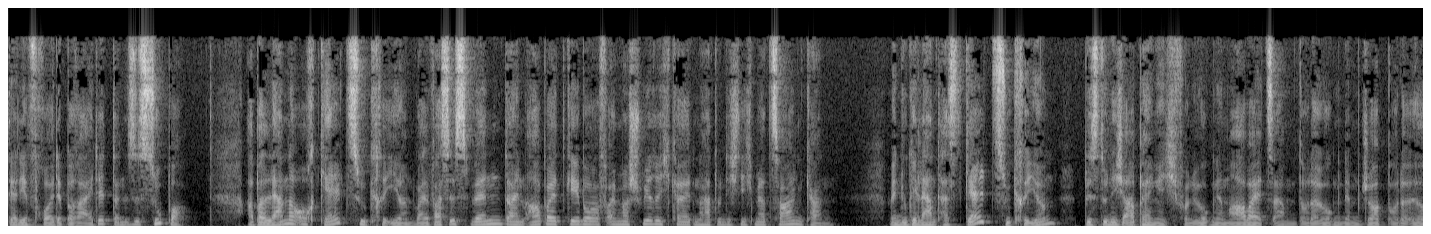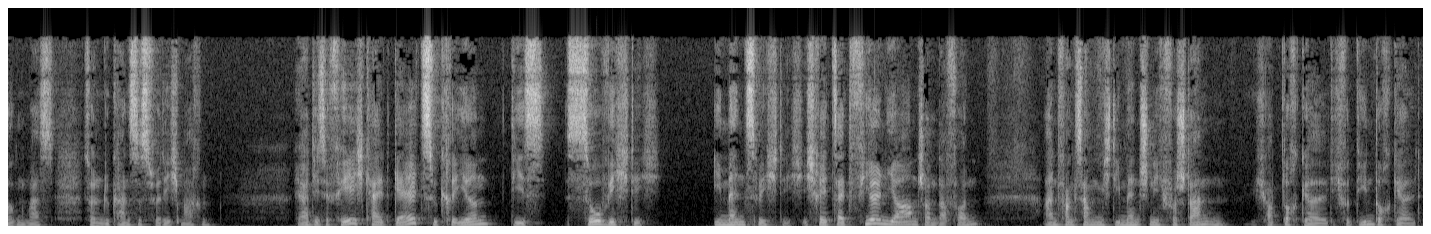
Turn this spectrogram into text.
der dir Freude bereitet, dann ist es super. Aber lerne auch Geld zu kreieren, weil was ist, wenn dein Arbeitgeber auf einmal Schwierigkeiten hat und dich nicht mehr zahlen kann? Wenn du gelernt hast, Geld zu kreieren, bist du nicht abhängig von irgendeinem Arbeitsamt oder irgendeinem Job oder irgendwas, sondern du kannst es für dich machen. Ja, diese Fähigkeit, Geld zu kreieren, die ist so wichtig, immens wichtig. Ich rede seit vielen Jahren schon davon. Anfangs haben mich die Menschen nicht verstanden. Ich habe doch Geld, ich verdiene doch Geld.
